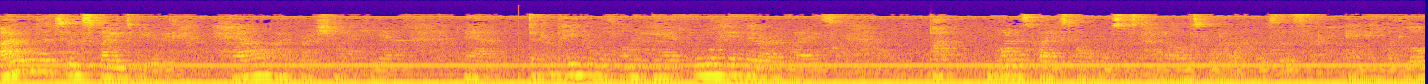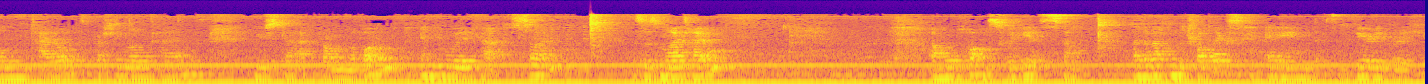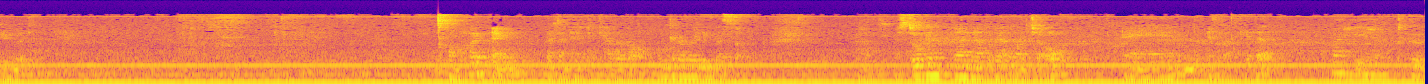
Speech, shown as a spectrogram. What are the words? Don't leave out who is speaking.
Speaker 1: I wanted to explain to you how I brush my hair. Now, different people with long hair all have their own ways, but mine is based on horse's tail. I was brought up with horses, and with long tails, brushing long tails, you start from the bottom and you work up. So, this is my tail. I'm all hot and sweaty. It's um, I live up in the tropics and it's very, very humid. I'm hoping I don't have to cut it off. I'm going to really miss it. But I still haven't found out about my job, and if I get it, hair have to go.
